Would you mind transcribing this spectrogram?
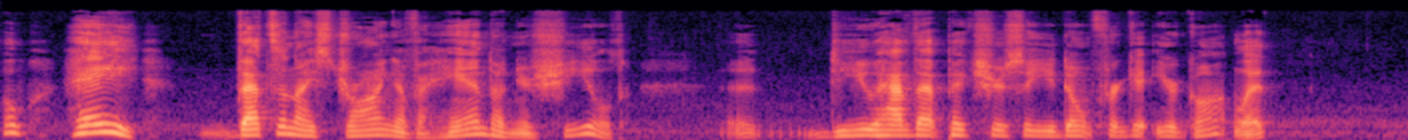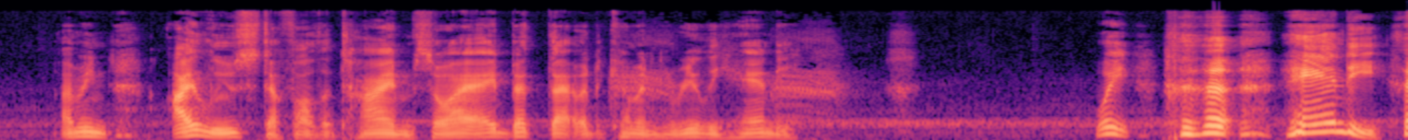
Oh, hey, that's a nice drawing of a hand on your shield. Uh, do you have that picture so you don't forget your gauntlet? I mean, I lose stuff all the time, so I, I bet that would come in really handy. Wait, handy.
